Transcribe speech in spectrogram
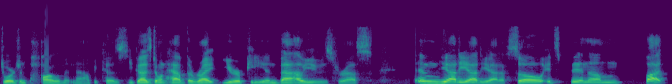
Georgian Parliament now because you guys don't have the right European values for us, and yada yada yada. So it's been, um, but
